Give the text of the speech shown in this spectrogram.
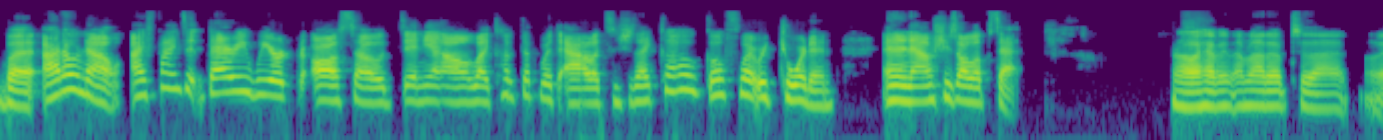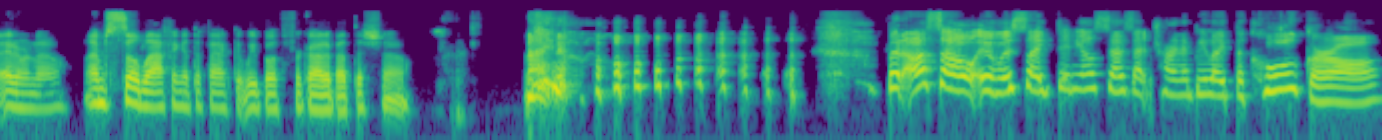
But I don't know. I find it very weird also. Danielle like hooked up with Alex and she's like, go, go flirt with Jordan. And now she's all upset. No, I haven't. I'm not up to that. I don't know. I'm still laughing at the fact that we both forgot about the show. I know. But also, it was like Danielle says that trying to be like the cool girl,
